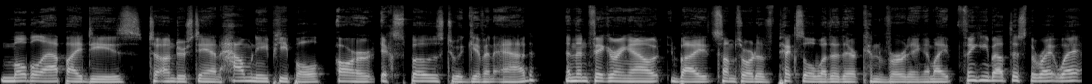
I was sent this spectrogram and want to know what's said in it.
mobile app IDs to understand how many people are exposed to a given ad and then figuring out by some sort of pixel whether they're converting. Am I thinking about this the right way?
